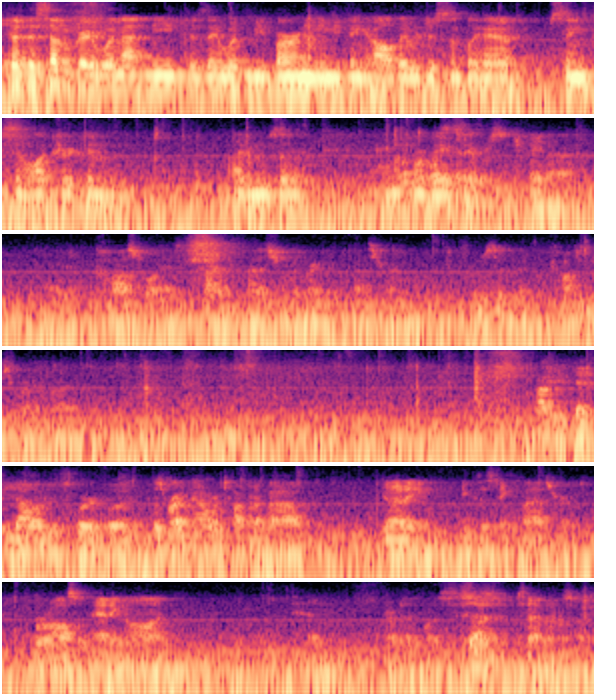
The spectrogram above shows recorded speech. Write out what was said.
station. that the seventh grade would not need because they wouldn't be burning anything at all. They would just simply have sinks and electric and items that are much more What's the basic. difference between a, cost-wise, science classroom and regular classroom, in terms of the cost per square foot? Probably fifty dollars a square foot. Because right now, we're talking about gutting existing classrooms. We're also adding on 10, whatever that was, six, Seven. seven, sorry.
